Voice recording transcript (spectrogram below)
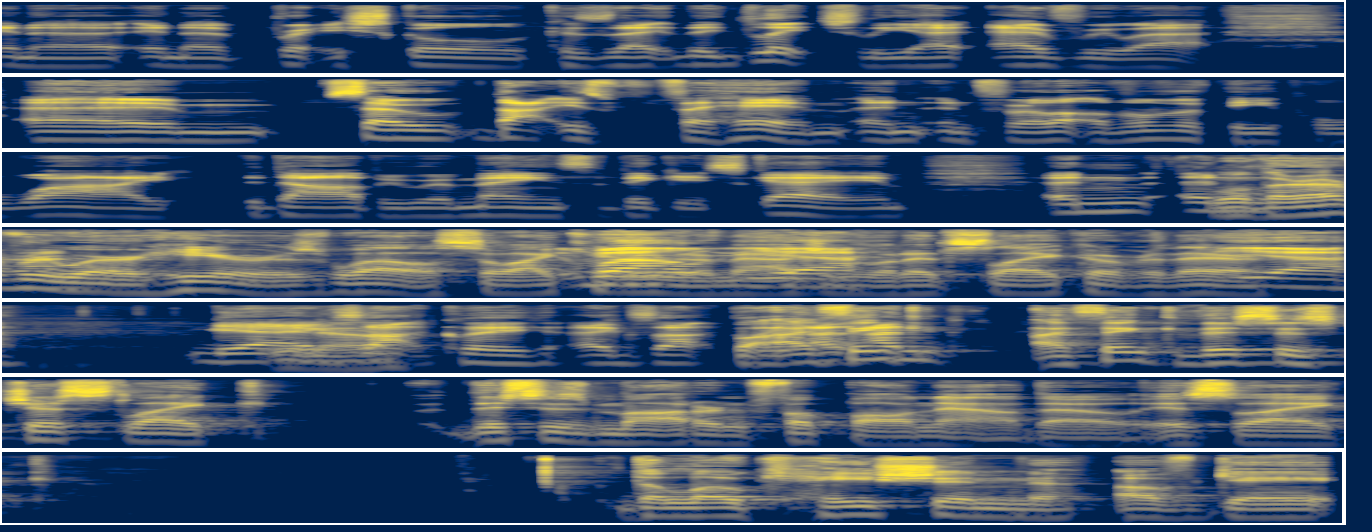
in a in a British school because they they literally everywhere. Um, so that is for him and, and for a lot of other people why the derby remains the biggest game. And, and well, they're everywhere here as well, so I can't Well, even imagine yeah. what it's like over there. Yeah, yeah, you know? exactly, exactly. But I think and- I think this is just like this is modern football now though. Is like the location of game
